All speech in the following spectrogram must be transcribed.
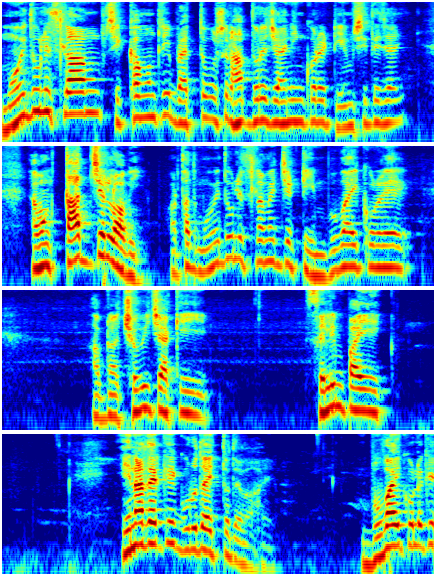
মহিদুল ইসলাম শিক্ষামন্ত্রী ব্রাত্য বসুর হাত ধরে জয়েনিং করে টিএমসিতে যায় এবং তার যে লবি অর্থাৎ মহিদুল ইসলামের যে টিম বুবাই করে আপনার ছবি চাকি সেলিম পাইক, এনাদেরকে গুরুদায়িত্ব দেওয়া হয়। বুবাই কোলেকে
